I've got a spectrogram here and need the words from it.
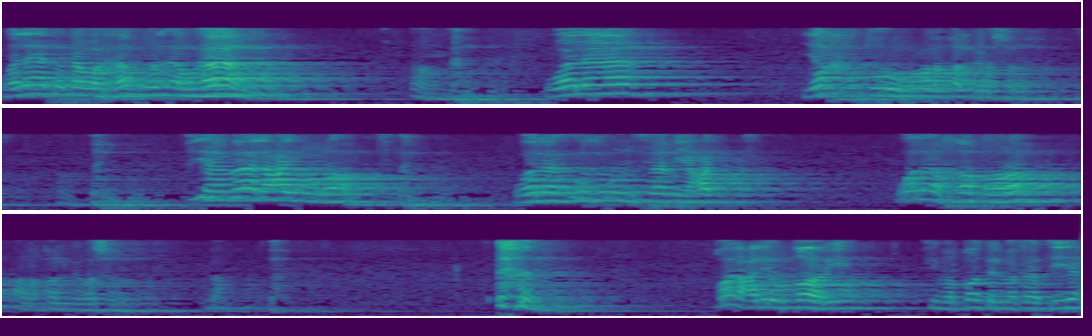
ولا تتوهمه الأوهام. ولا يخطر على قلب بشر فيها ما لا عين رأت ولا أذن سمعت ولا خطر على قلب بشر نعم. قال علي القاري في مرقات المفاتيح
